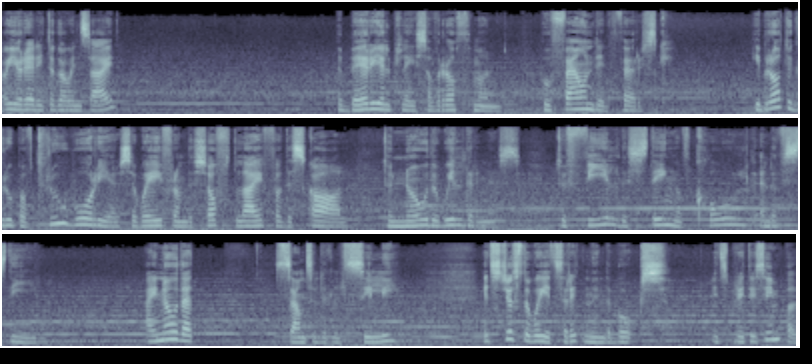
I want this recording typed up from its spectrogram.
Are you ready to go inside? The burial place of Rothmund, who founded Thirsk. He brought a group of true warriors away from the soft life of the Skaal to know the wilderness, to feel the sting of cold and of steel. I know that sounds a little silly. It's just the way it's written in the books. It's pretty simple.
